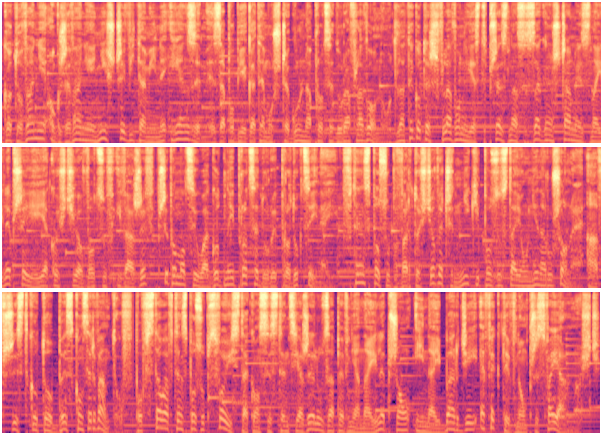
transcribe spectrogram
Gotowanie, ogrzewanie niszczy witaminy i enzymy, zapobiega temu szczególna procedura flawonu, dlatego też flawon jest przez nas zagęszczany z najlepszej jakości owoców i warzyw przy pomocy łagodnej procedury produkcyjnej. W ten sposób wartościowe czynniki pozostają nienaruszone, a wszystko to bez konserwantów. Powstała w ten sposób swoista konsystencja żelu zapewnia najlepszą i najbardziej efektywną przyswajalność.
